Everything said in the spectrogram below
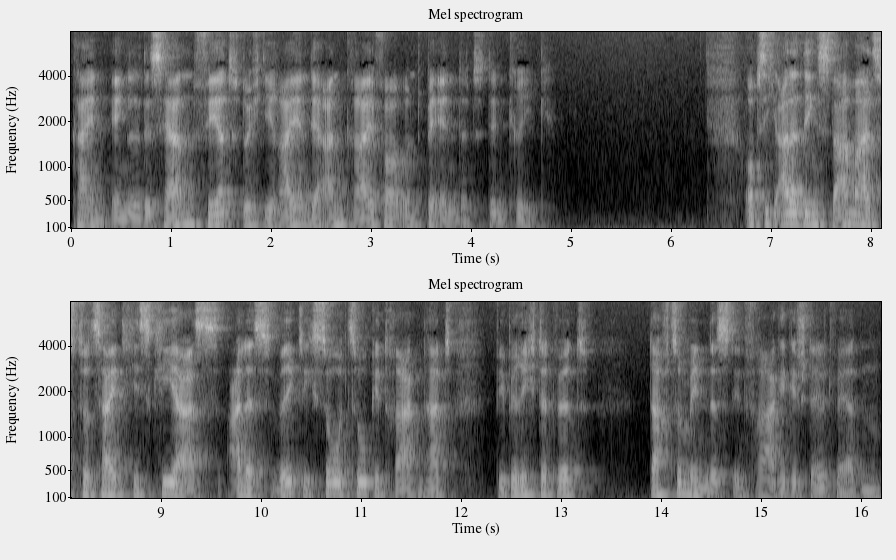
Kein Engel des Herrn fährt durch die Reihen der Angreifer und beendet den Krieg. Ob sich allerdings damals zur Zeit Hiskias alles wirklich so zugetragen hat, wie berichtet wird, darf zumindest in Frage gestellt werden.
